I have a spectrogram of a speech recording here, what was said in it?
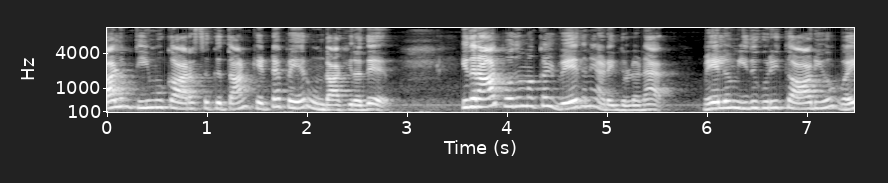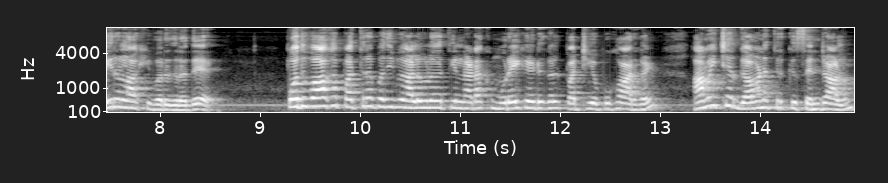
ஆளும் திமுக அரசுக்குத்தான் கெட்ட பெயர் உண்டாகிறது. இதனால் பொதுமக்கள் வேதனை அடைந்துள்ளனர். மேலும் இது குறித்து ஆடியோ வைரலாகி வருகிறது. பொதுவாக பத்திரப்பதிவு அலுவலகத்தில் நடக்கும் முறைகேடுகள் பற்றிய புகார்கள் அமைச்சர் கவனத்திற்கு சென்றாலும்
